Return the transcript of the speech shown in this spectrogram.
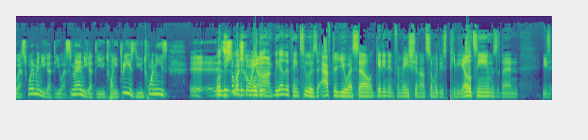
U.S. women, you got the U.S. men, you got the U23s, the U20s. Eh, Well, There's the- so well, much the- going well, the- on. The, other thing too is after USL, getting information on some of these PDL teams, then these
